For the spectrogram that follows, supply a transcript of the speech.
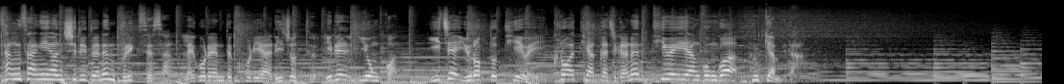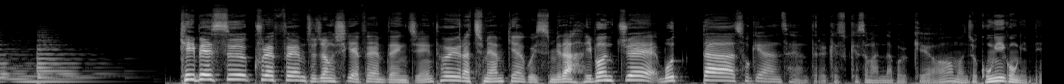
상상이 현실이 되는 브릭 세상 레고랜드 코리아 리조트 1일 이용권 이제 유럽도 티웨이 크로아티아까지 가는 티웨이 항공과 함께합니다. KBS 쿨 FM 조정식 FM 대행진 토요일 아침에 함께하고 있습니다. 이번 주에 못다 소개한 사연들을 계속해서 만나볼게요. 먼저 0202님.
